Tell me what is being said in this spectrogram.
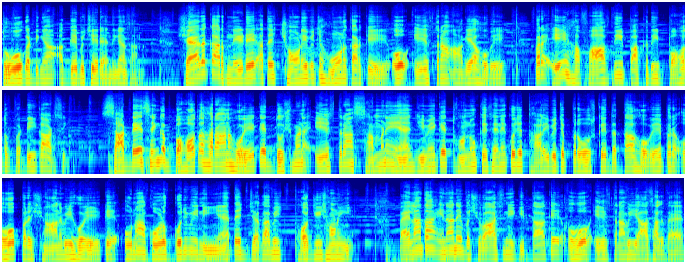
ਦੋ ਗੱਡੀਆਂ ਅੱਗੇ ਪਿੱਛੇ ਰਹਿੰਦੀਆਂ ਸਨ। ਸ਼ਾਇਦ ਘਰ ਨੇੜੇ ਅਤੇ ਛਾਉਣੀ ਵਿੱਚ ਹੋਣ ਕਰਕੇ ਉਹ ਇਸ ਤਰ੍ਹਾਂ ਆ ਗਿਆ ਹੋਵੇ, ਪਰ ਇਹ ਹਫਾਜ਼ਤੀ ਪੱਖ ਦੀ ਬਹੁਤ ਵੱਡੀ ਘਾਟ ਸੀ। ਸਾਡੇ ਸਿੰਘ ਬਹੁਤ ਹੈਰਾਨ ਹੋਏ ਕਿ ਦੁਸ਼ਮਣ ਇਸ ਤਰ੍ਹਾਂ ਸਾਹਮਣੇ ਹੈ ਜਿਵੇਂ ਕਿ ਤੁਹਾਨੂੰ ਕਿਸੇ ਨੇ ਕੁਝ ਥਾਲੀ ਵਿੱਚ ਪਰੋਸ ਕੇ ਦਿੱਤਾ ਹੋਵੇ, ਪਰ ਉਹ ਪਰੇਸ਼ਾਨ ਵੀ ਹੋਏ ਕਿ ਉਹਨਾਂ ਕੋਲ ਕੁਝ ਵੀ ਨਹੀਂ ਹੈ ਤੇ ਜਗ੍ਹਾ ਵੀ ਫੌਜੀ ਛਾਉਣੀ ਹੈ ਪਹਿਲਾਂ ਤਾਂ ਇਹਨਾਂ ਨੇ ਵਿਸ਼ਵਾਸ ਨਹੀਂ ਕੀਤਾ ਕਿ ਉਹ ਇਸ ਤਰ੍ਹਾਂ ਵੀ ਆ ਸਕਦਾ ਹੈ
